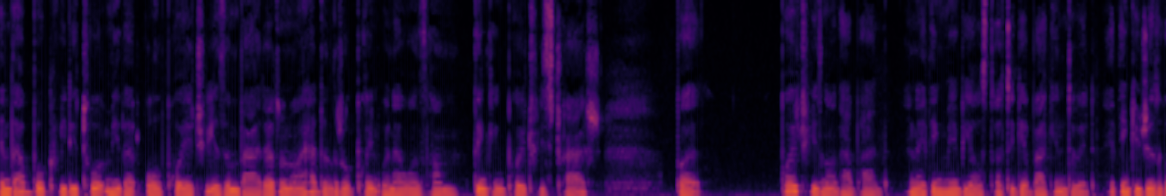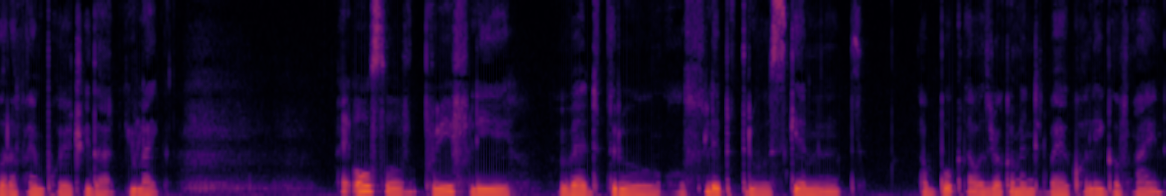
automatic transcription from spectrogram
And that book really taught me that all poetry isn't bad. I don't know. I had a little point when I was um thinking poetry is trash, but poetry is not that bad. And I think maybe I'll start to get back into it. I think you just gotta find poetry that you like. I also briefly read through or flipped through, skimmed a book that was recommended by a colleague of mine,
